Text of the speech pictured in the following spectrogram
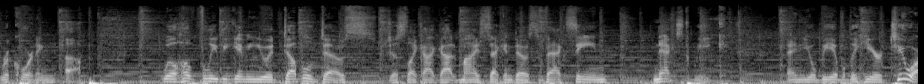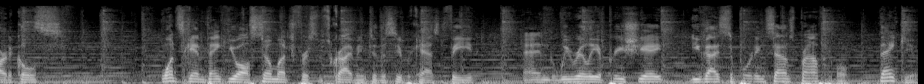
recording up. We'll hopefully be giving you a double dose, just like I got my second dose of vaccine, next week. And you'll be able to hear two articles once again, thank you all so much for subscribing to the Supercast feed, and we really appreciate you guys supporting Sounds Profitable. Thank you.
